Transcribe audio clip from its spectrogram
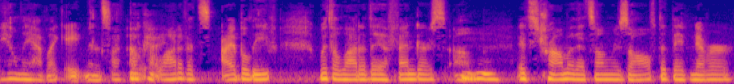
we only have like eight minutes left. Okay. A lot of it's, I believe, with a lot of the offenders, um, Mm-hmm. it's trauma that's unresolved that they've never,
